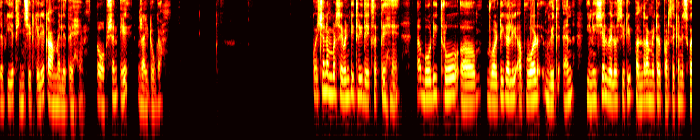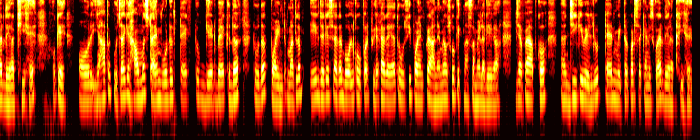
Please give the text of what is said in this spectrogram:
जबकि ये थिन शीट के लिए काम में लेते हैं। तो ऑप्शन ए राइट होगा। क्वेश्चन नंबर सेवेंटी थ्री देख सकते हैं। A body throw vertically upward with an initial velocity पंद्रह मीटर पर सेकेंड स्क्वायर दे रखी है। ओके okay, और यहाँ पे पूछा है कि how much time would take to get back the to the point मतलब एक जगह से अगर बॉल को ऊपर फेंका गया तो उसी पॉइंट पे आने में उसको कितना समय लगेगा? पे आपको जी की वैल्यू टेन मीटर पर सेकेंड स्क्वायर दे रखी है।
